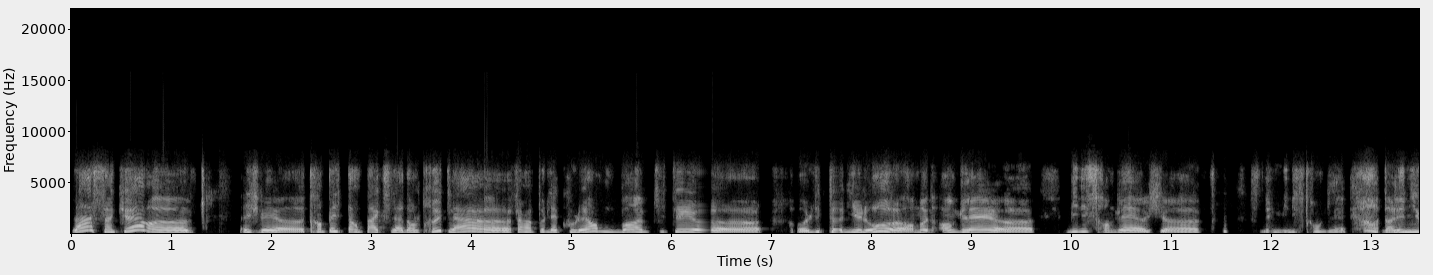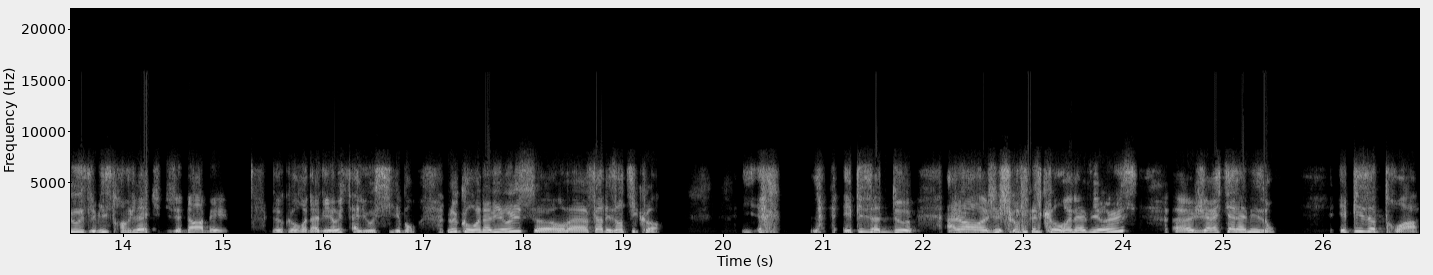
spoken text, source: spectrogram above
là, 5 heures, euh, je vais euh, tremper le Tampax là dans le truc, là, euh, faire un peu de la couleur, boire un petit thé euh, au Lipton Yellow en mode anglais, ministre anglais. Je le ministre anglais. Dans les news, le ministre anglais qui disait non, mais le coronavirus, ah, lui aussi, il est bon. Le coronavirus, euh, on va faire des anticorps. Épisode 2. Alors, j'ai chopé le coronavirus, euh, je vais rester à la maison. Épisode 3.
